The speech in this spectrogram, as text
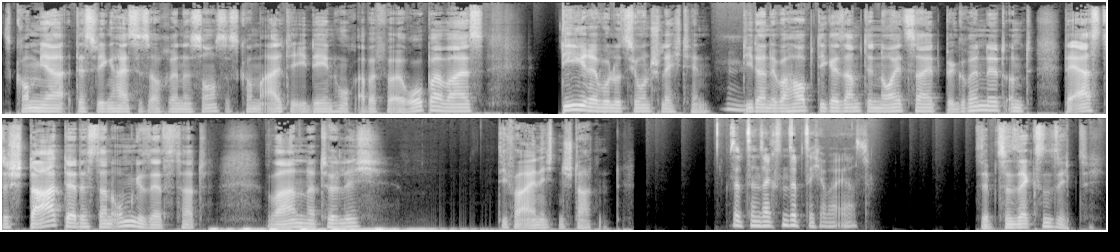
Es kommen ja, deswegen heißt es auch Renaissance, es kommen alte Ideen hoch. Aber für Europa war es die Revolution schlechthin, hm. die dann überhaupt die gesamte Neuzeit begründet und der erste Staat, der das dann umgesetzt hat, waren natürlich die Vereinigten Staaten. 1776 aber erst. 1776.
